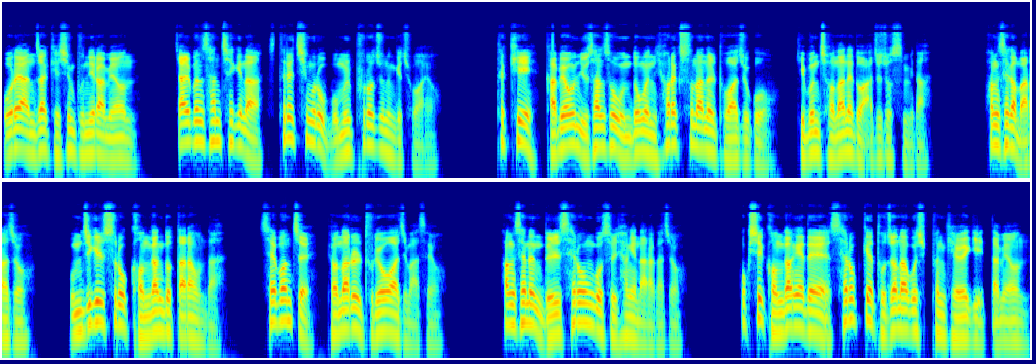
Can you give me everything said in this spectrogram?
오래 앉아 계신 분이라면 짧은 산책이나 스트레칭으로 몸을 풀어주는 게 좋아요. 특히 가벼운 유산소 운동은 혈액순환을 도와주고 기분 전환에도 아주 좋습니다. 황새가 말하죠. 움직일수록 건강도 따라온다. 세 번째, 변화를 두려워하지 마세요. 황새는 늘 새로운 곳을 향해 날아가죠. 혹시 건강에 대해 새롭게 도전하고 싶은 계획이 있다면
